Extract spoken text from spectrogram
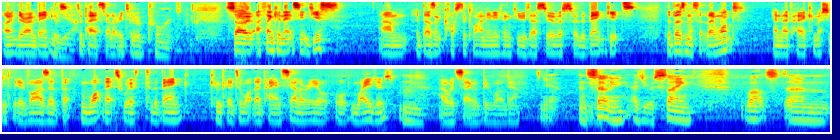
own, their own bankers Yeah. to pay a salary to. Good point. So I think in that sense, yes, um, it doesn't cost the client anything to use our service. So the bank gets the business that they want, and they pay a commission to the advisor. But what that's worth to the bank compared to what they'd pay in salary or, or wages, I would say would be well down. Yeah, and certainly, as you were saying, whilst um,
